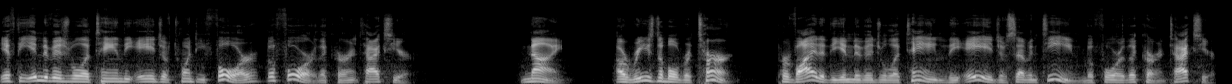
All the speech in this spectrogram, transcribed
if the individual attained the age of 24 before the current tax year. 9. A reasonable return, provided the individual attained the age of 17 before the current tax year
